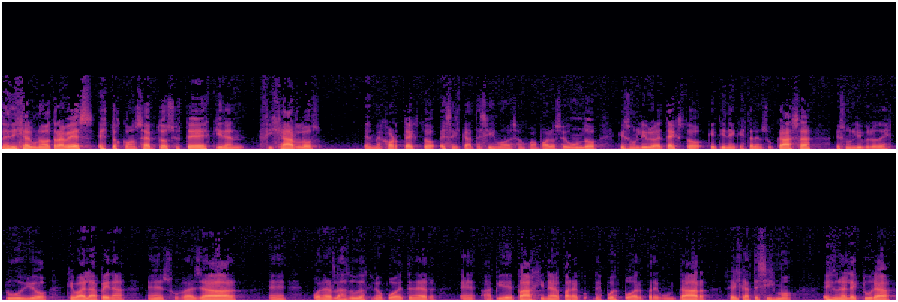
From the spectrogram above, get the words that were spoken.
les dije alguna otra vez, estos conceptos, si ustedes quieren fijarlos, el mejor texto es el Catecismo de San Juan Pablo II, que es un libro de texto que tienen que estar en su casa, es un libro de estudio que vale la pena ¿eh? subrayar, ¿eh? poner las dudas que uno puede tener eh, a pie de página para después poder preguntar. El catecismo es de una lectura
